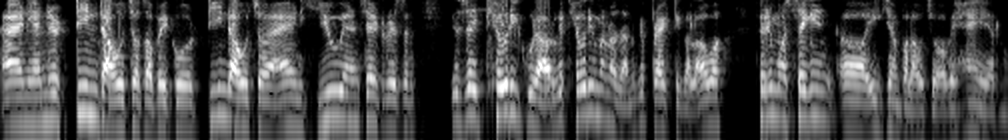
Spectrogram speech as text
एन्ड यहाँनिर टिन्ट आउँछ तपाईँको टिन्ट आउँछ एन्ड ह्यु एन्ड सेटुरेसन यो चाहिँ थ्योरी कुराहरू क्या थ्योरीमा नजानु कि प्र्याक्टिकल अब फेरि म सेकेन्ड इक्जाम्पल आउँछु अब यहाँ हेर्नु।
